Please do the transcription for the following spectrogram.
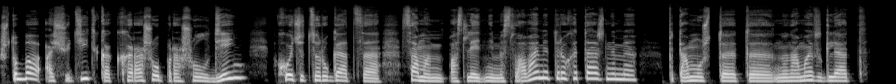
чтобы ощутить, как хорошо прошел день. Хочется ругаться самыми последними словами трехэтажными, потому что это, ну, на мой взгляд...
